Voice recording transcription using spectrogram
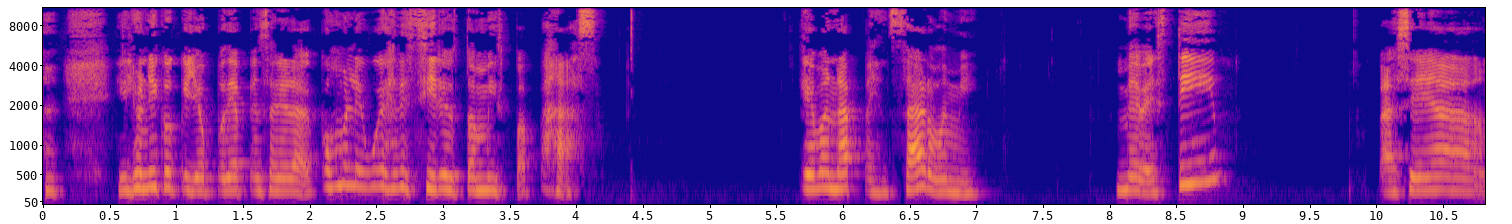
y lo único que yo podía pensar era, ¿cómo le voy a decir esto a mis papás? ¿Qué van a pensar de mí? Me vestí, pasé a,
